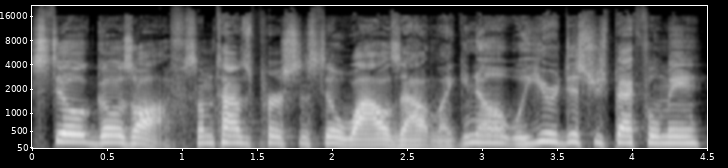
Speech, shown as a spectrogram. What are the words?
still goes off. Sometimes a person still wiles out like, you know, well, you're disrespectful to me.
